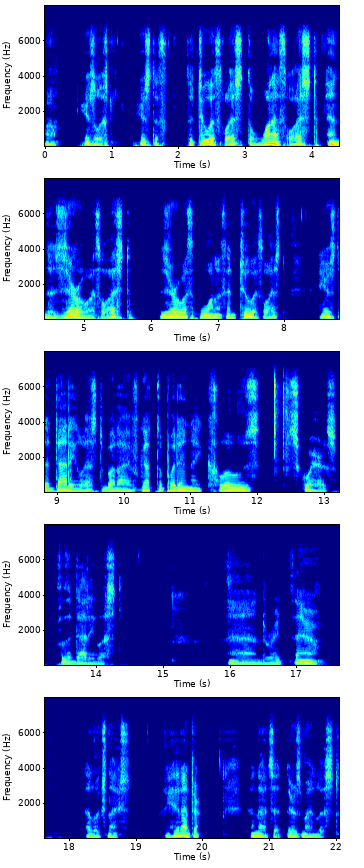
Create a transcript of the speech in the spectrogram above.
Well, here's a list. Here's the the twoth list, the oneth list, and the zeroth list. Zeroth, oneth, and twoeth list. Here's the daddy list, but I've got to put in a close squares for the daddy list. And right there, that looks nice. I hit enter, and that's it. There's my list.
